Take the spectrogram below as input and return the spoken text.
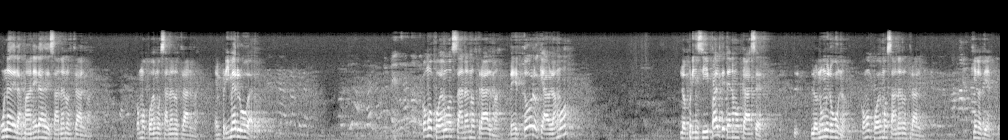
una de las maneras de sanar nuestra alma? ¿Cómo podemos sanar nuestra alma? En primer lugar, ¿cómo podemos sanar nuestra alma? De todo lo que hablamos, lo principal que tenemos que hacer, lo número uno, ¿cómo podemos sanar nuestra alma? ¿Quién lo tiene?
